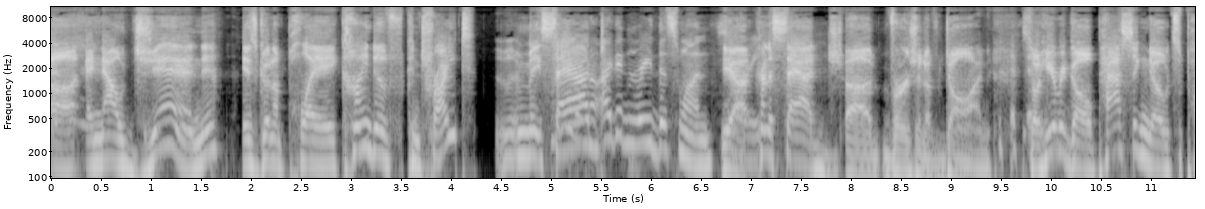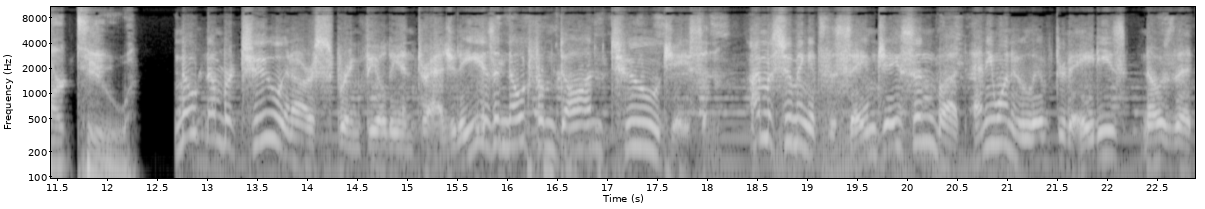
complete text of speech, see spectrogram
Uh, and now Jen is going to play kind of contrite, sad. I didn't read this one. Yeah, kind of sad uh, version of Dawn. So here we go. Passing notes, part two. Note number two in our Springfieldian tragedy is a note from Dawn to Jason. I'm assuming it's the same Jason, but anyone who lived through the 80s knows that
